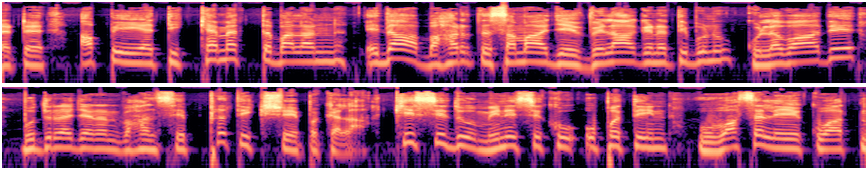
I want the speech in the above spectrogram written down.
බදාගන්නට අපේ ඇති කැමැත්ත බලන්න එදා භාරත සමාජයේ වෙලාගෙන තිබුණු කුලවාදේ බුදුරජාණන් වහන්සේ ප්‍රතික්ෂේප කළා. කිසිදු මිනිසෙකු උපතින් වසලයකුවත්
